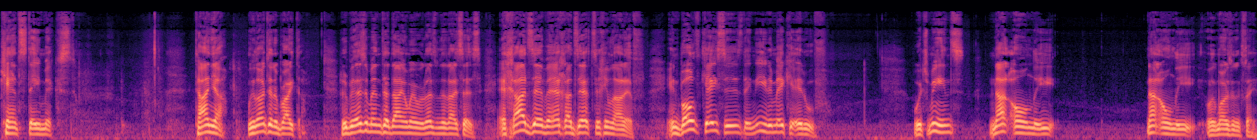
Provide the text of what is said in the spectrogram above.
can't stay mixed. Tanya, we learned in the Braita. Rabbi Eliezer ben Tadai Rabbi Eliezer ben Tadai says, "Echad zeh ve'echad zeh tzrichim la'aref." In both cases, they need to make a eruv, which means not only not only well, the is going to say,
